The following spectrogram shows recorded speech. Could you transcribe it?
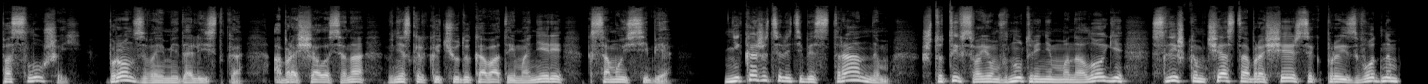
«Послушай», бронзовая медалистка, обращалась она в несколько чудаковатой манере к самой себе. Не кажется ли тебе странным, что ты в своем внутреннем монологе слишком часто обращаешься к производным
